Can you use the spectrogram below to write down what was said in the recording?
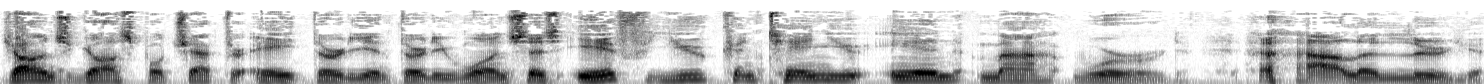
John's Gospel chapter 8, 30 and 31 says, If you continue in my word, Hallelujah.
